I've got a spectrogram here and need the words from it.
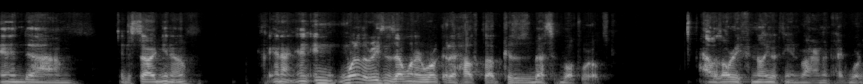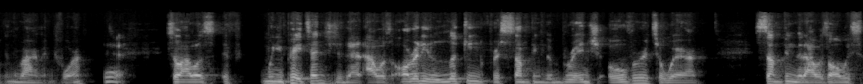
And um, I decided, you know and, I, and and one of the reasons I wanted to work at a health club because it was the best of both worlds. I was already familiar with the environment. I'd worked in the environment before. Yeah. so I was if when you pay attention to that I was already looking for something to bridge over to where something that I was always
